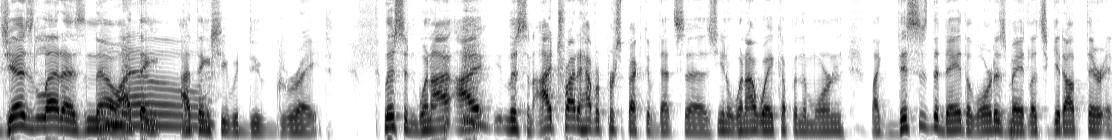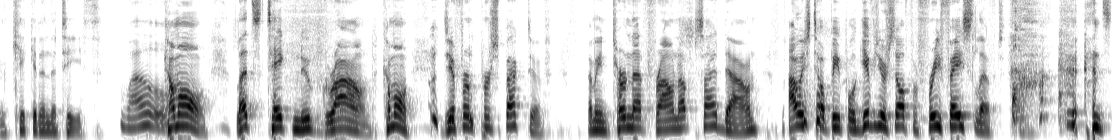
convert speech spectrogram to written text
just let us know. I think I think she would do great. Listen, when I, I listen, I try to have a perspective that says, you know, when I wake up in the morning, like this is the day the Lord has made. Let's get out there and kick it in the teeth. whoa Come on, let's take new ground. Come on, different perspective. I mean, turn that frown upside down. I always tell people, give yourself a free facelift and,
